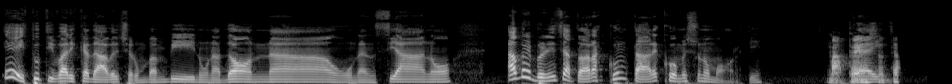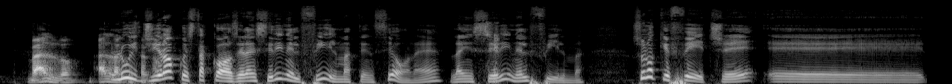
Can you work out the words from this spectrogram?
e tutti i vari cadaveri, c'era un bambino, una donna, un anziano, avrebbero iniziato a raccontare come sono morti. Ma Ok. pensa. Bello, Lui questa girò questa cosa e la inserì nel film, attenzione, eh? la inserì Sì. nel film. Solo che fece eh,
